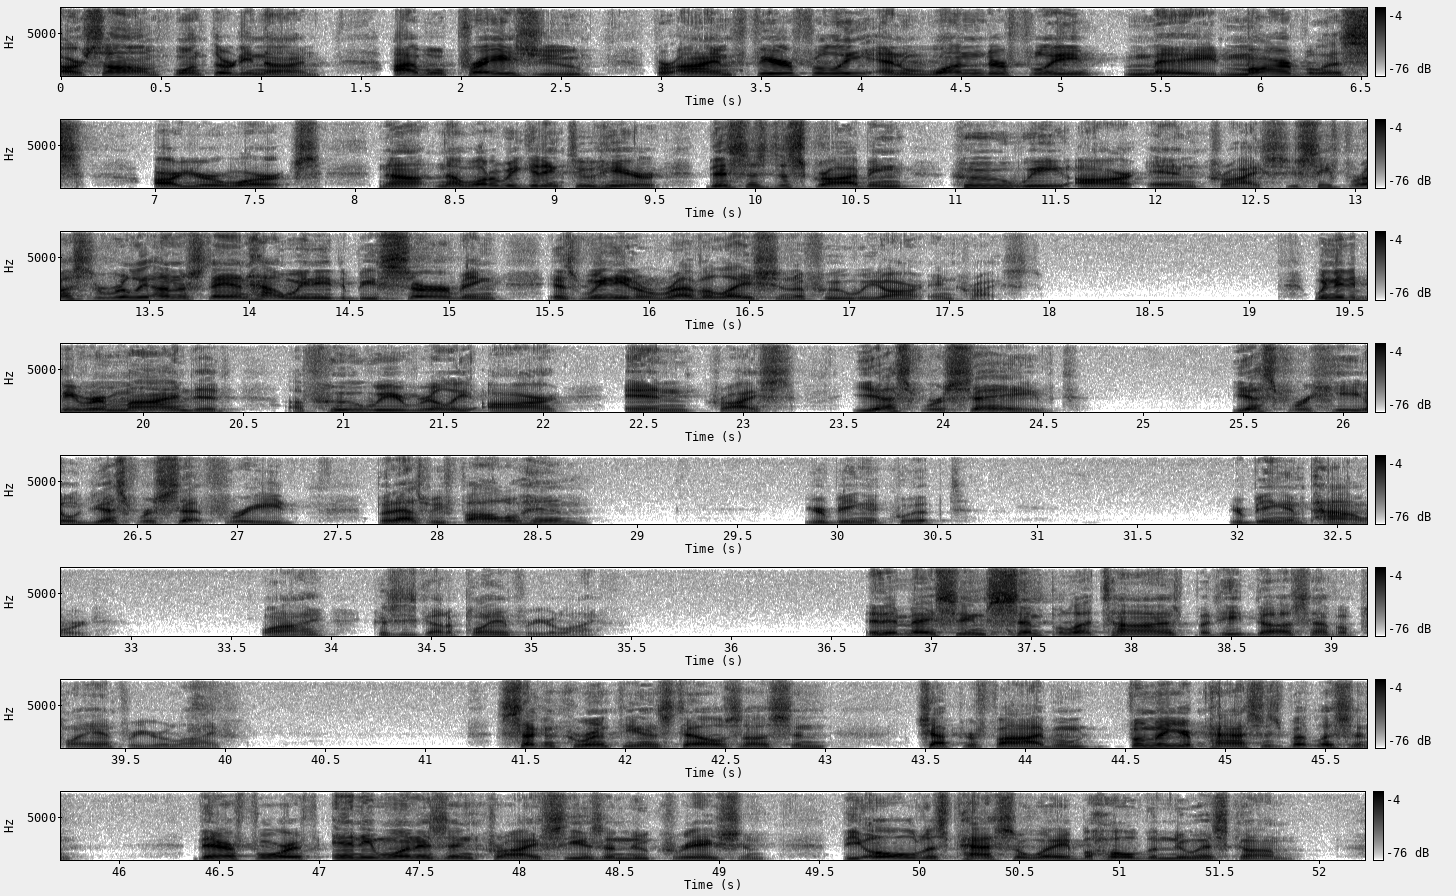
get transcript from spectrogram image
our Psalms 139. I will praise you, for I am fearfully and wonderfully made. Marvelous are your works. Now, now, what are we getting to here? This is describing who we are in Christ. You see, for us to really understand how we need to be serving, is we need a revelation of who we are in Christ. We need to be reminded of who we really are in Christ. Yes, we're saved. Yes, we're healed. Yes, we're set free. But as we follow Him, you're being equipped. You're being empowered. Why? Because He's got a plan for your life. And it may seem simple at times, but He does have a plan for your life. Second Corinthians tells us in chapter 5, a familiar passage, but listen. Therefore, if anyone is in Christ, he is a new creation. The old has passed away. Behold, the new has come.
